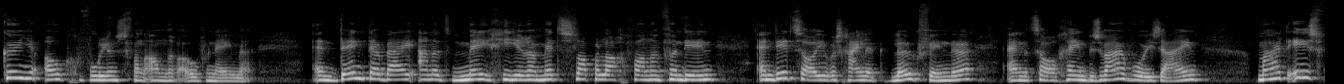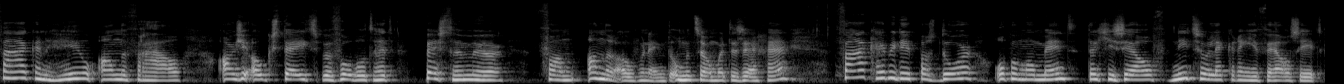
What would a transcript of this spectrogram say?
kun je ook gevoelens van anderen overnemen. En denk daarbij aan het meegieren met de slappe lach van een vriendin. En dit zal je waarschijnlijk leuk vinden en het zal geen bezwaar voor je zijn. Maar het is vaak een heel ander verhaal als je ook steeds bijvoorbeeld het pesthumeur van anderen overneemt, om het zo maar te zeggen. Vaak heb je dit pas door op een moment dat je zelf niet zo lekker in je vel zit.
